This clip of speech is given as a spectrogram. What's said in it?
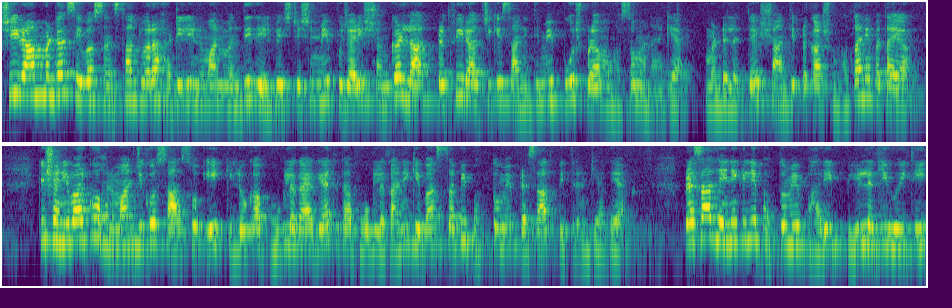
श्री राम मंडल सेवा संस्थान द्वारा हटेली हनुमान मंदिर रेलवे स्टेशन में पुजारी शंकर लाल पृथ्वीराज जी के सानिध्य में पोष पड़ा महोत्सव मनाया गया। मंडल अध्यक्ष शांति प्रकाश मोहता ने बताया कि शनिवार को हनुमान जी को 701 किलो का भोग लगाया गया तथा भोग लगाने के बाद सभी भक्तों में प्रसाद वितरण किया गया। प्रसाद लेने के लिए भक्तों में भारी भीड़ लगी हुई थी।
